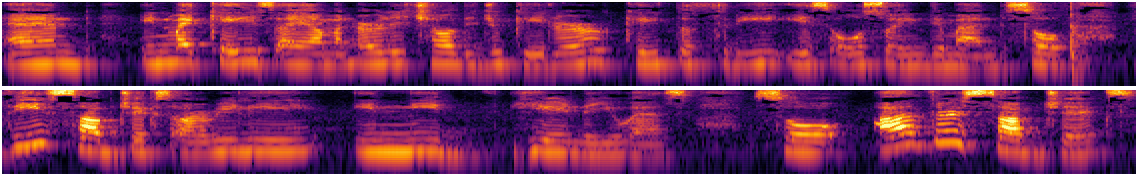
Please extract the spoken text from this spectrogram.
And in my case, I am an early child educator. K to 3 is also in demand. So these subjects are really in need here in the US. So other subjects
